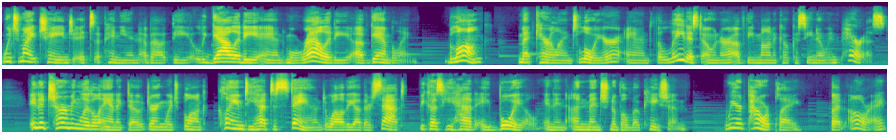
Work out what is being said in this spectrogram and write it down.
which might change its opinion about the legality and morality of gambling. Blanc met Caroline's lawyer and the latest owner of the Monaco Casino in Paris, in a charming little anecdote during which Blanc claimed he had to stand while the other sat because he had a boil in an unmentionable location. Weird power play, but alright.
